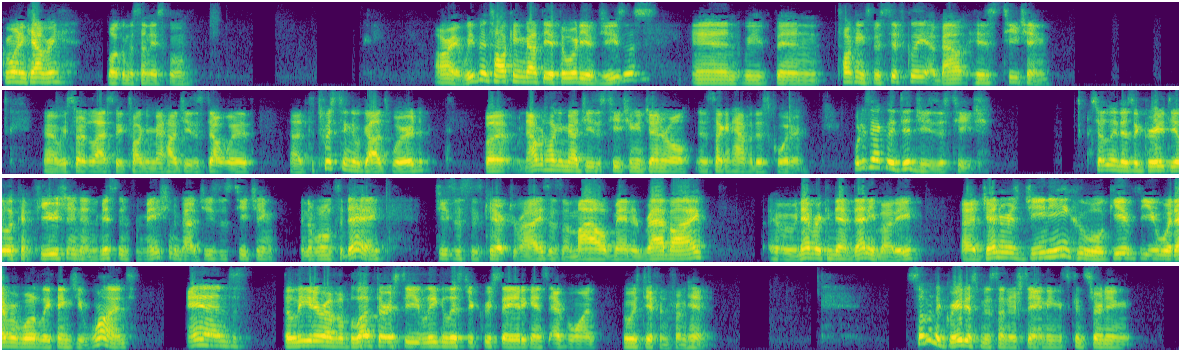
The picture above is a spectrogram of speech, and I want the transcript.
Good morning, Calvary. Welcome to Sunday School. All right, we've been talking about the authority of Jesus, and we've been talking specifically about his teaching. Uh, we started last week talking about how Jesus dealt with uh, the twisting of God's word, but now we're talking about Jesus' teaching in general in the second half of this quarter. What exactly did Jesus teach? Certainly, there's a great deal of confusion and misinformation about Jesus' teaching in the world today, Jesus is characterized as a mild mannered rabbi who never condemned anybody, a generous genie who will give you whatever worldly things you want, and the leader of a bloodthirsty legalistic crusade against everyone who is different from him. Some of the greatest misunderstandings concerning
